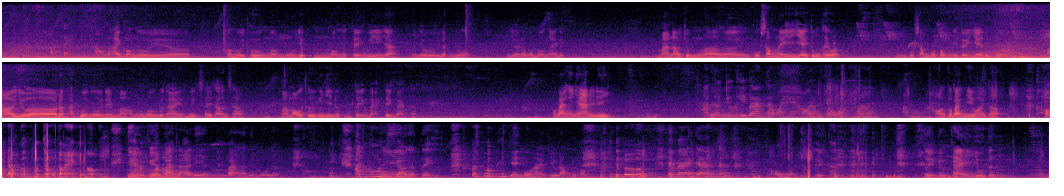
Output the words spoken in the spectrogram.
hết tiền thì thôi. Phải có người ờ, có người thương mà mua giúp mượn ít tiền quý vị giả. Mà giờ bị bệnh luôn rồi. Giờ đâu có mượn ai được. Mà nói chung nó cuộc sống này dễ túng thiếu lắm. Cuộc sống của Tùng với Tuyền dễ túng thiếu lắm. mà ở giữa đất khách quê người này mà không có mượn được ai không biết xoay sở sao. Mà mọi thứ cái gì nó cũng tiền bạc tiền bạc hết. Nó bán cái nhà này đi. Anh nói trước khi bán ra ngoài hè hỏi ông chủ ông mà Hả? Ông hỏi có bán nhiều hay sao? Hỏi đâu có chỗ bán không thì anh kêu anh bán lại đi anh bán anh đi mua cho. Anh mua Em gì? đỡ hết tiền. Anh mua gì? Mua 2 triệu đồng được không? Được em bán cho anh đó. Khổ quá thiệt tình. Tiền được cái vui tính.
